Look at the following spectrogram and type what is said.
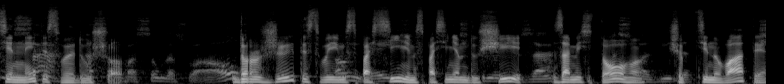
цінити свою душу, дорожити своїм спасінням, спасінням душі, замість того, щоб цінувати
